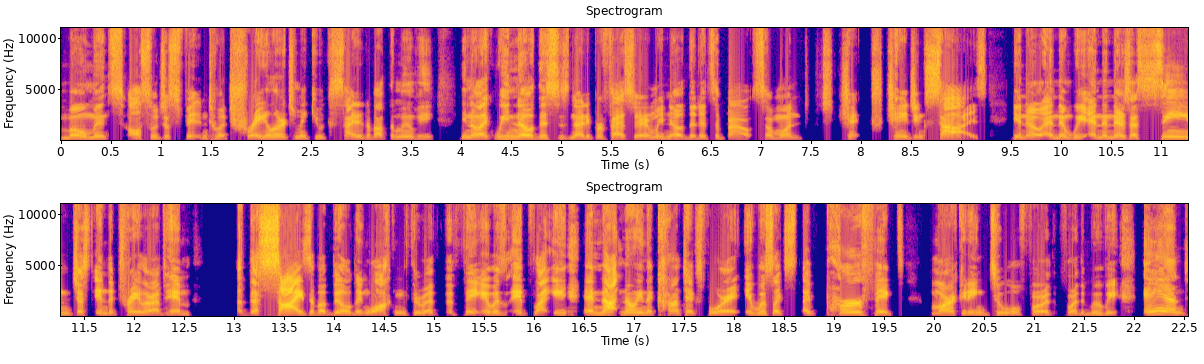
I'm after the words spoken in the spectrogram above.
moments also just fit into a trailer to make you excited about the movie. You know, like we know this is Nutty Professor and we know that it's about someone ch- changing size, you know, and then we and then there's a scene just in the trailer of him uh, the size of a building walking through a, a thing. It was it's like and not knowing the context for it, it was like a perfect marketing tool for for the movie and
